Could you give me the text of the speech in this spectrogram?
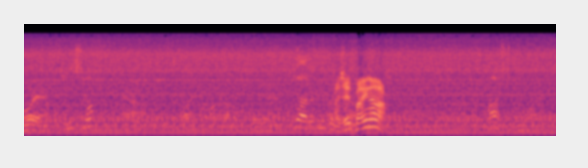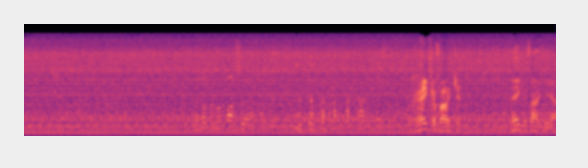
Mooi, hè? Ja, dat is niet Hij zit bijna. Dat gaat er wel passen, hè? Rekenfoutje. Rekenfoutje, ja.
